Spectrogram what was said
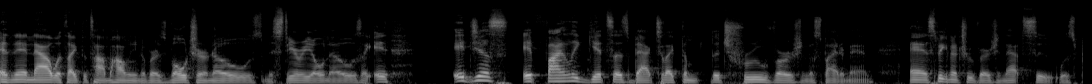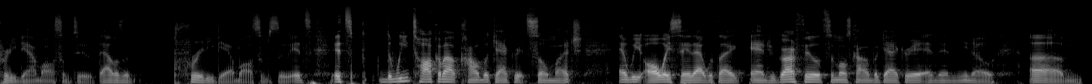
And then now with like the Tom Holland universe, Vulture knows, Mysterio knows. Like it, it just it finally gets us back to like the the true version of Spider Man. And speaking of true version, that suit was pretty damn awesome too. That was a pretty damn awesome suit. It's it's we talk about comic book accurate so much, and we always say that with like Andrew Garfield's the most comic book accurate, and then you know um,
